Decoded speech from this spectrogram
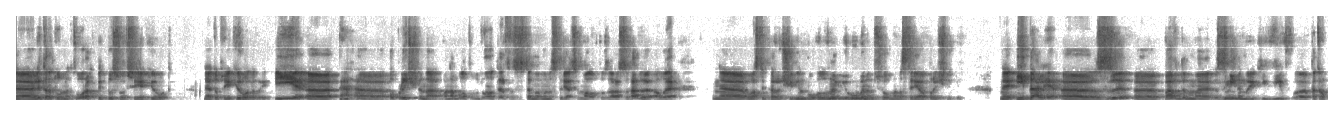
е, літературних творах підписувався як юрод. Е, Тобто як юродовий. І е, е, опричнина вона була побудована теж за системою монастиря. Це мало хто зараз згадує, але е, власне кажучи, він був головним ігуменом цього монастиря опричників. Е, І далі е, з е, певними змінами, які ввів Петро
